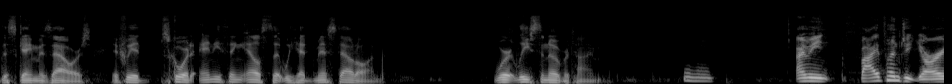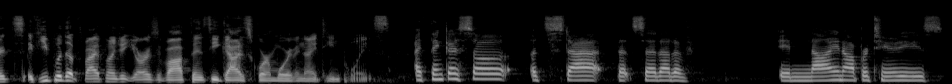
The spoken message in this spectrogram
this game is ours. If we had scored anything else that we had missed out on, we're at least in overtime. Mm-hmm. I mean, 500 yards. If you put up 500 yards of offense, you got to score more than 19 points. I think I saw a stat that said out of in nine opportunities,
